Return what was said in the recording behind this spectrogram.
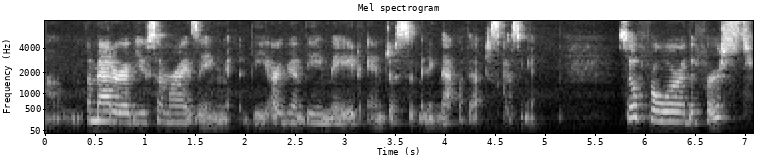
um, a matter of you summarizing the argument being made and just submitting that without discussing it. So for the first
